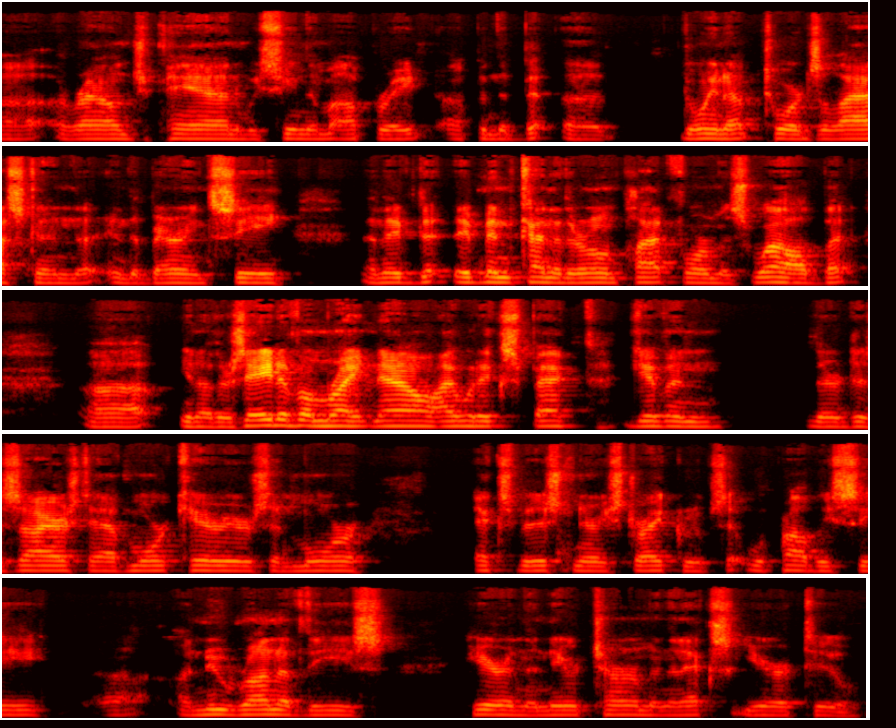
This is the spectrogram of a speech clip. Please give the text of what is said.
uh, around Japan. We've seen them operate up in the uh, going up towards Alaska in the, in the Bering Sea, and they've they've been kind of their own platform as well. But uh, you know, there's eight of them right now. I would expect, given their desires to have more carriers and more expeditionary strike groups, that we'll probably see uh, a new run of these here in the near term in the next year or two.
